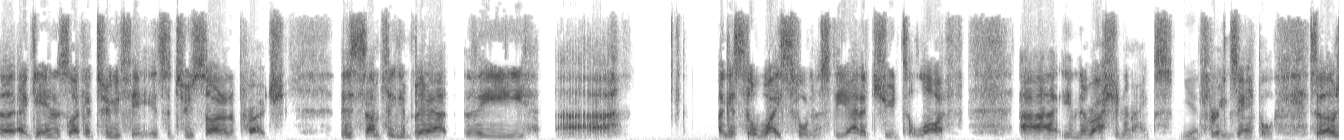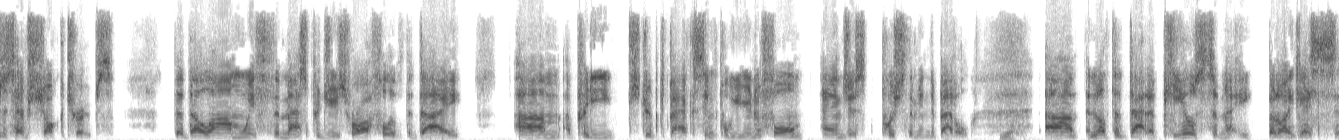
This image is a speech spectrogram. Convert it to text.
uh, again. It's like a two thing. It's a two sided approach. There's something about the, uh, I guess, the wastefulness, the attitude to life uh, in the Russian ranks, Yep. for example. So they'll just have shock troops that they'll arm with the mass produced rifle of the day, um, a pretty stripped back, simple uniform, and just push them into battle. Yeah. Um, not that that appeals to me, but I guess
